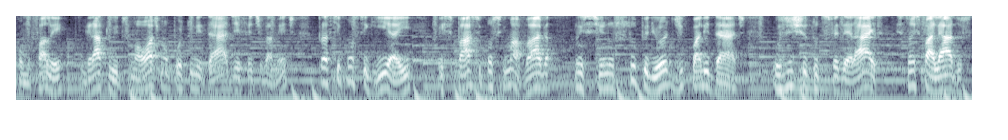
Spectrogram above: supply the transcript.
como falei, gratuitos. Uma ótima oportunidade, efetivamente, para se conseguir aí espaço e conseguir uma vaga no ensino superior de qualidade. Os institutos federais estão espalhados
